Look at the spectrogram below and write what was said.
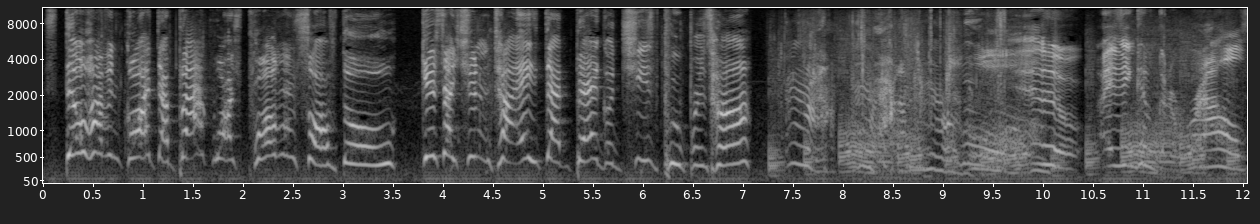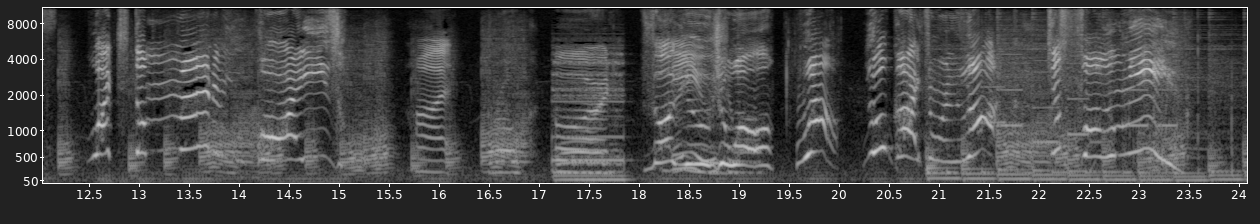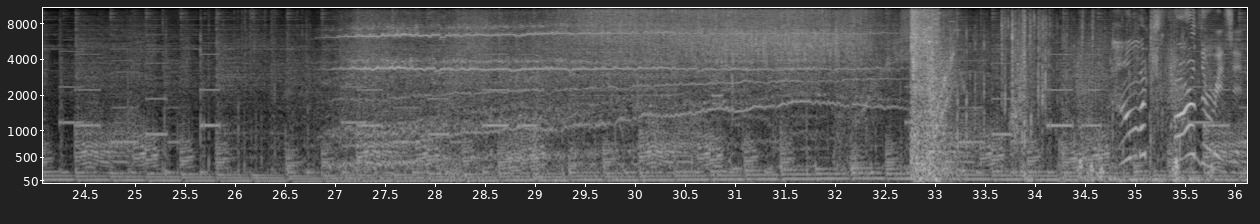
Still haven't got the backwash problem solved though. Guess I shouldn't have ate that bag of cheese poopers, huh? I think I'm gonna much farther is it?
